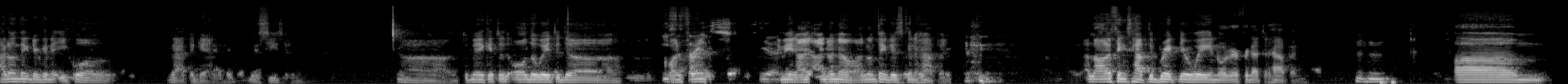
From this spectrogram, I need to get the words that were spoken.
I don't think they're going to equal that again this season. Uh, to make it to all the way to the East conference. Yeah. I mean, I, I don't know. I don't think that's going to happen. a lot of things have to break their way in order for that to happen. Mm-hmm. Um,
